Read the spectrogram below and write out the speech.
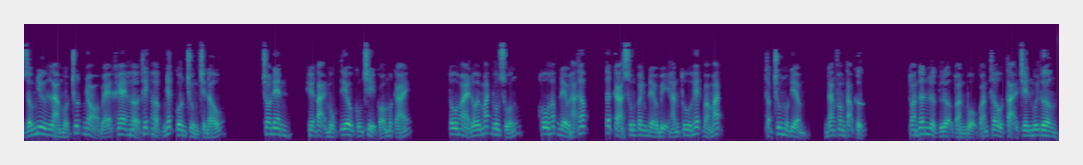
Giống như là một chút nhỏ bé khe hở thích hợp nhất côn trùng chiến đấu. Cho nên, hiện tại mục tiêu cũng chỉ có một cái. Tô hoài đôi mắt buông xuống, hô hấp đều hạ thấp, tất cả xung quanh đều bị hắn thu hết vào mắt tập trung một điểm, đang phong tạo cực. Toàn thân lực lượng toàn bộ quán thâu tại trên mũi thương.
